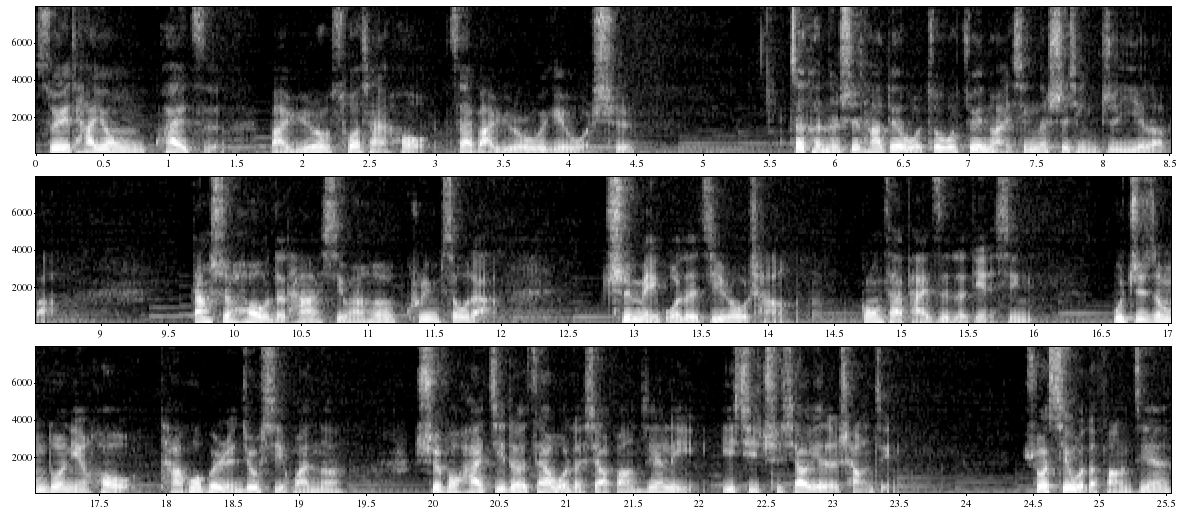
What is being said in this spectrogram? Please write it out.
所以他用筷子把鱼肉搓散后，再把鱼肉喂给我吃。这可能是他对我做过最暖心的事情之一了吧。当时候的他喜欢喝 cream soda，吃美国的鸡肉肠、公仔牌子的点心。不知这么多年后，他会不会仍旧喜欢呢？是否还记得在我的小房间里一起吃宵夜的场景？说起我的房间，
